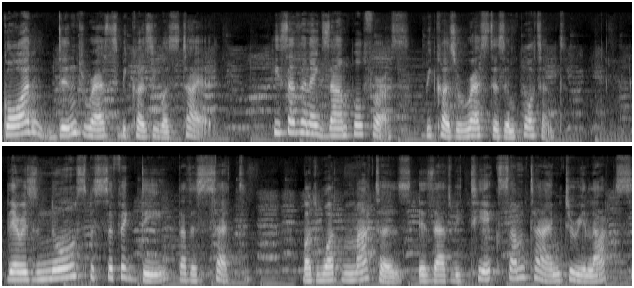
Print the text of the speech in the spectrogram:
God didn't rest because he was tired. He set an example for us because rest is important. There is no specific day that is set, but what matters is that we take some time to relax,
